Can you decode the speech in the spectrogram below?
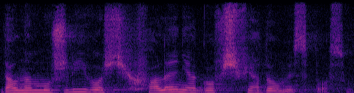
dał nam możliwość chwalenia Go w świadomy sposób.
